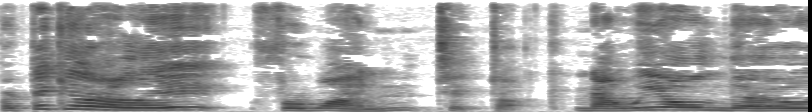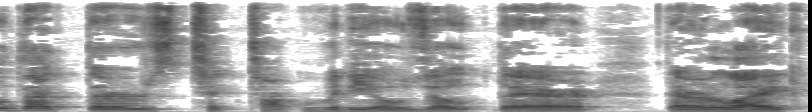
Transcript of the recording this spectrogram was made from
particularly for one, TikTok. Now we all know that there's TikTok videos out there they're like,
